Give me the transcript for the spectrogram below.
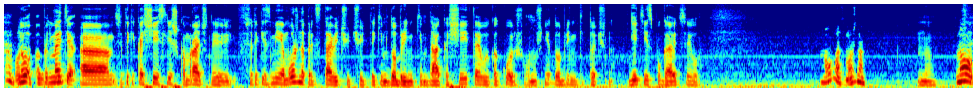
Ну, понимаете, а, все-таки Кощей слишком мрачный. Все-таки змея можно представить чуть-чуть таким добреньким, да, Кощей-то какой уж, он уж не добренький точно. Дети испугаются его. Ну, возможно. Ну. Но,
